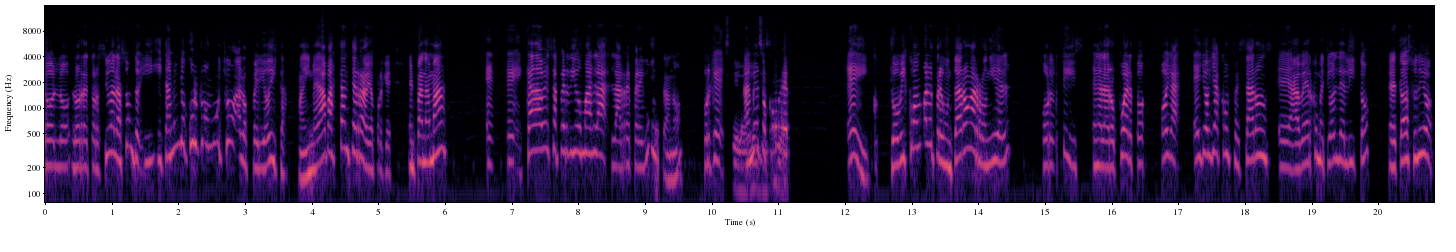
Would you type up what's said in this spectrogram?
lo, lo retorcido del asunto. Y, y, también yo culpo mucho a los periodistas, y me da bastante rabia, porque en Panamá eh, eh, cada vez ha perdido más la, la repregunta, ¿no? Porque a mí me tocó ver, hey, yo vi cuando le preguntaron a Roniel Ortiz en el aeropuerto, oiga, ellos ya confesaron eh, haber cometido el delito en Estados Unidos.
